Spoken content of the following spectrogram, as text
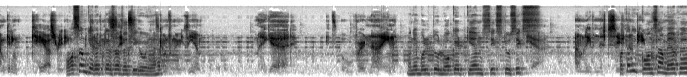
I'm getting chaos reading. Awesome characters हैं सच्ची कहूँ It's coming from the museum. My God, it's over nine. Unable to locate game six Yeah, I'm leaving this decision पता नहीं to. कौन सा मैप है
